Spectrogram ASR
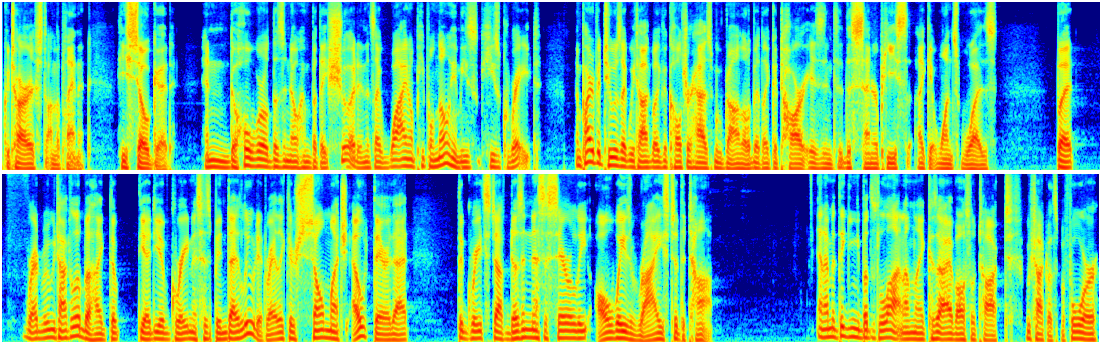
guitarist on the planet. He's so good. And the whole world doesn't know him, but they should. And it's like, why don't people know him? He's he's great. And part of it too is like we talked about, like the culture has moved on a little bit. Like guitar isn't the centerpiece like it once was. But Fred, we talked a little bit like the the idea of greatness has been diluted, right? Like there's so much out there that the great stuff doesn't necessarily always rise to the top. And I've been thinking about this a lot. And I'm like, because I've also talked, we've talked about this before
